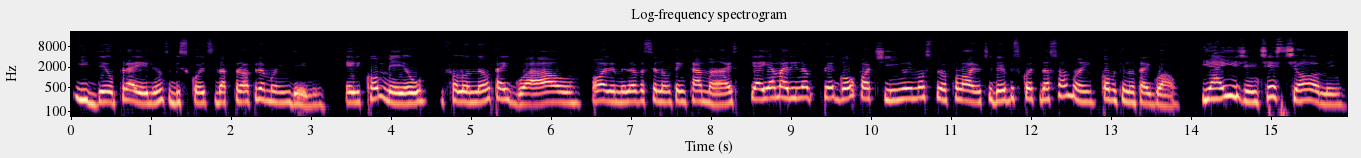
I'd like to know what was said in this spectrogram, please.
e deu para ele uns biscoitos da própria mãe dele. Ele comeu e falou: não tá igual, olha, melhor você não tentar mais. E aí a Marina pegou o potinho e mostrou: falou: ó, eu te dei o biscoito da sua mãe, como que não tá igual? E aí, gente, este homem,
